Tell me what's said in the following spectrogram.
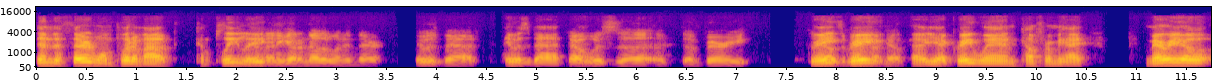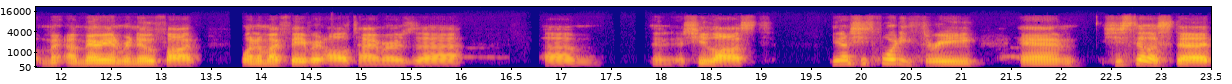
Then the third one put him out completely. And then he got another one in there. It was bad. It was bad. That was uh, a, a very Great, a great, uh, yeah, great win. Come from behind. Mario, uh, Marion Reneau fought one of my favorite all timers, uh, um, and she lost. You know, she's forty three, and she's still a stud.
